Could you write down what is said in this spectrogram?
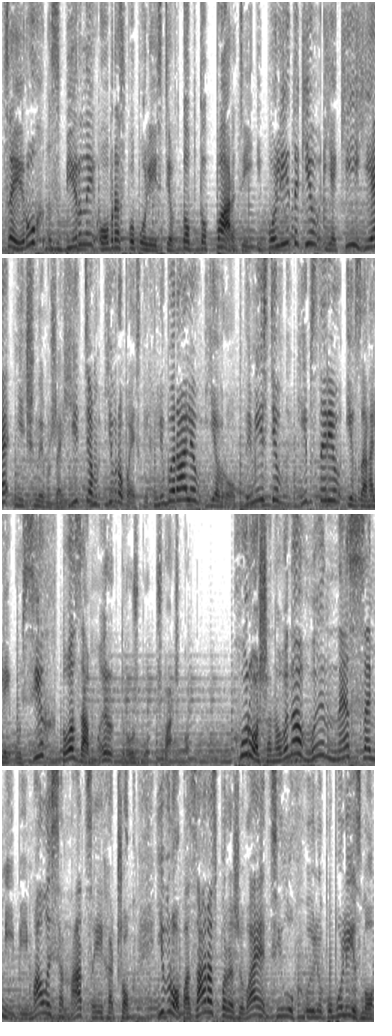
Цей рух збірний образ популістів, тобто партій і політиків, які є нічним жахіттям європейських лібералів, єврооптимістів, хіпстерів і, взагалі, усіх, хто за мир, дружбу, жвачку. Хороша новина. Ви не самі піймалися на цей гачок. Європа зараз переживає цілу хвилю популізму.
